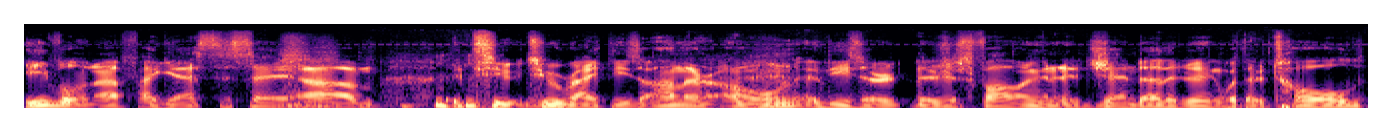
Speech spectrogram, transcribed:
evil enough, I guess, to say um, to to write these on their own. These are they're just following an agenda. They're doing what they're told.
